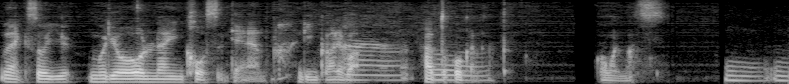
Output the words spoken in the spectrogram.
なんかそういう無料オンラインコースみたいなのがリンクあれば貼っとこうかなと思います。うん、うん。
